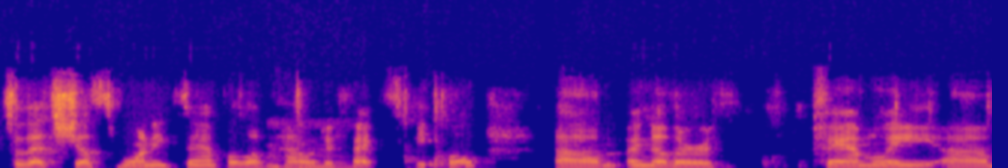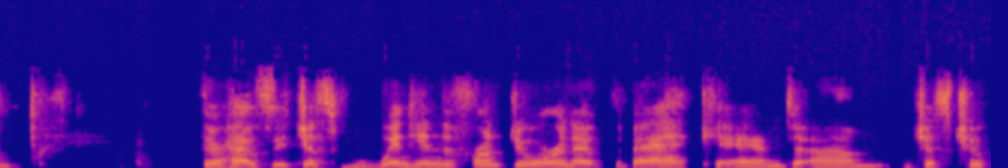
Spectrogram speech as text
So that's just one example of mm-hmm. how it mm-hmm. affects people. Um, another family. Um, their house it just went in the front door and out the back and um, just took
